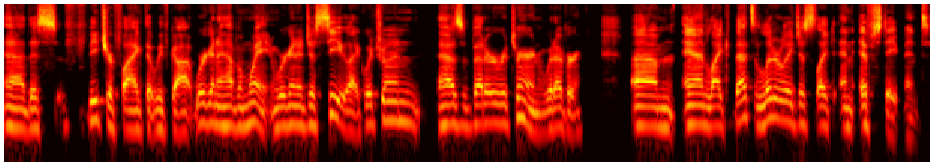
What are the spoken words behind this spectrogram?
uh, this feature flag that we've got, we're going to have them wait, and we're going to just see like which one has a better return, whatever. Um, and like that's literally just like an if statement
